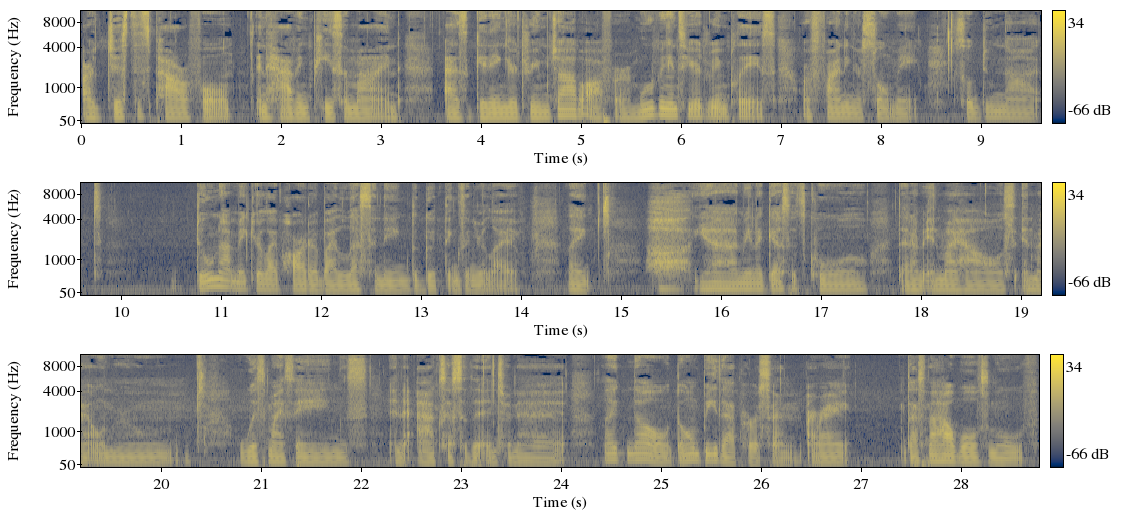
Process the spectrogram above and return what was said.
are just as powerful in having peace of mind as getting your dream job offer, moving into your dream place, or finding your soulmate. So do not do not make your life harder by lessening the good things in your life. Like, yeah, I mean, I guess it's cool that I'm in my house, in my own room, with my things and access to the internet. Like, no, don't be that person, all right? That's not how wolves move,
